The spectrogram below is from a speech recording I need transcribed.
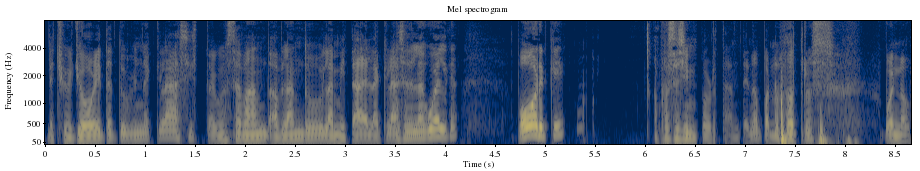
De hecho, yo ahorita tuve una clase, estaban hablando la mitad de la clase de la huelga, porque, pues es importante, ¿no? Para nosotros, bueno,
